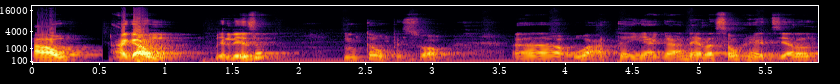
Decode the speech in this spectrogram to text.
ao H1, beleza? Então, pessoal, uh, o até e H, né, elas são heads. E ela,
